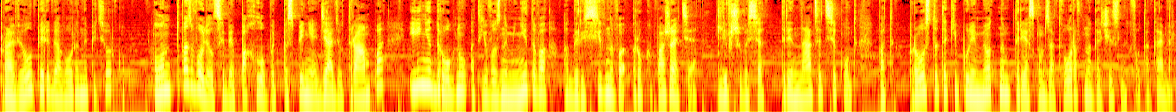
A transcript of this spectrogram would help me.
провел переговоры на пятерку. Он позволил себе похлопать по спине дядю Трампа и не дрогнул от его знаменитого агрессивного рукопожатия, длившегося 13 секунд под просто-таки пулеметным треском затворов многочисленных фотокамер.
